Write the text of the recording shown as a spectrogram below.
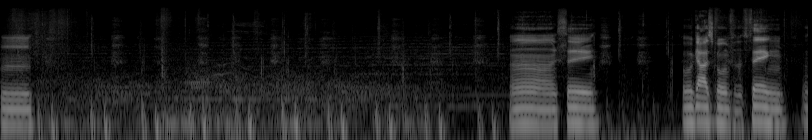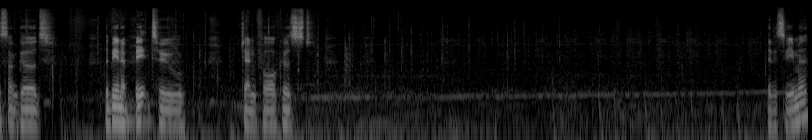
Hmm. Ah, I see. Well, the guy's going for the thing. That's not good. They're being a bit too gen focused. Did it see me?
